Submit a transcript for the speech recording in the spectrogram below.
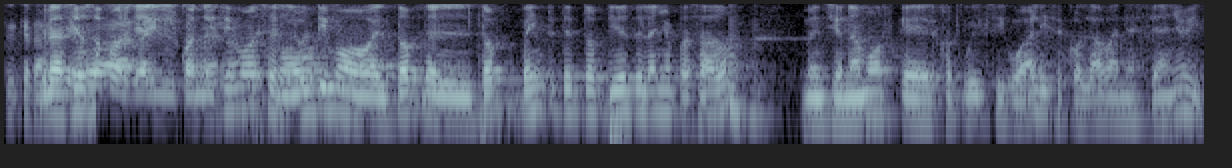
que también. Gracioso porque el- cuando bueno. hicimos el último, el top del top 20 de top 10 del año pasado, mencionamos que el Hot Wheels igual y se colaba en este año y,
